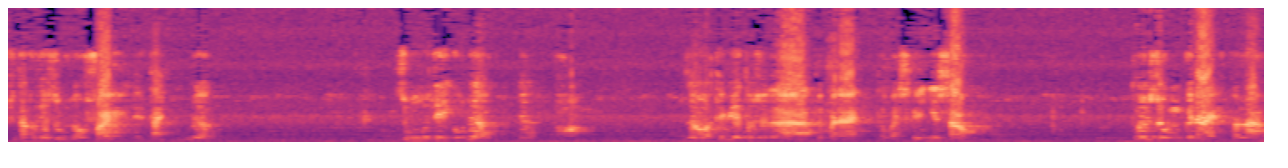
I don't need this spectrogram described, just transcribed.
Chúng ta có thể dùng dấu phẩy để tách cũng được. Dùng cái gì cũng được đó rồi thế bây giờ tôi sẽ là cái bài này. Tôi phải xử lý như sau. Tôi dùng cái này để tôi làm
